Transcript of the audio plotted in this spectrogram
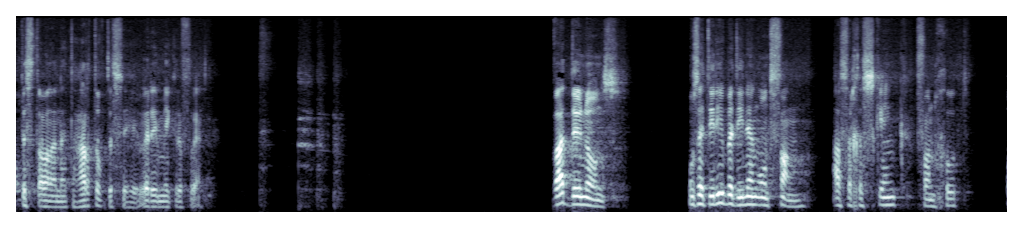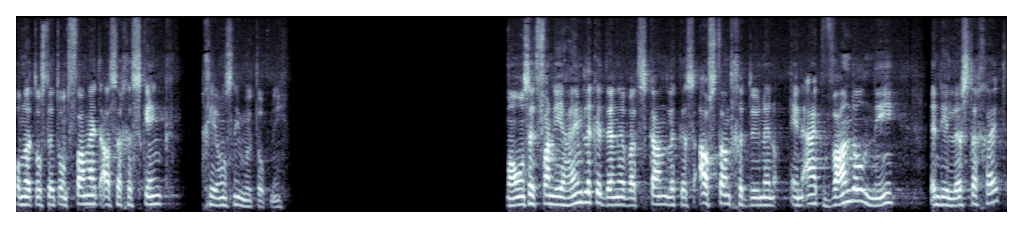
op te staan en dit hardop te sê oor die mikrofoon. Wat doen ons? Ons het hierdie bediening ontvang as 'n geskenk van God. Omdat ons dit ontvang het as 'n geskenk, gee ons nie moed op nie. Maar ons het van die heimlike dinge wat skandelik is afstand gedoen en en ek wandel nie in die lustigheid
